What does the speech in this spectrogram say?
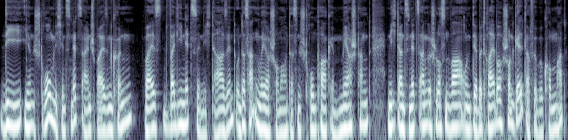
die ihren Strom nicht ins Netz einspeisen können, weil, es, weil die Netze nicht da sind. Und das hatten wir ja schon mal, dass ein Strompark im Meer stand, nicht ans Netz angeschlossen war und der Betreiber schon Geld dafür bekommen hat.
